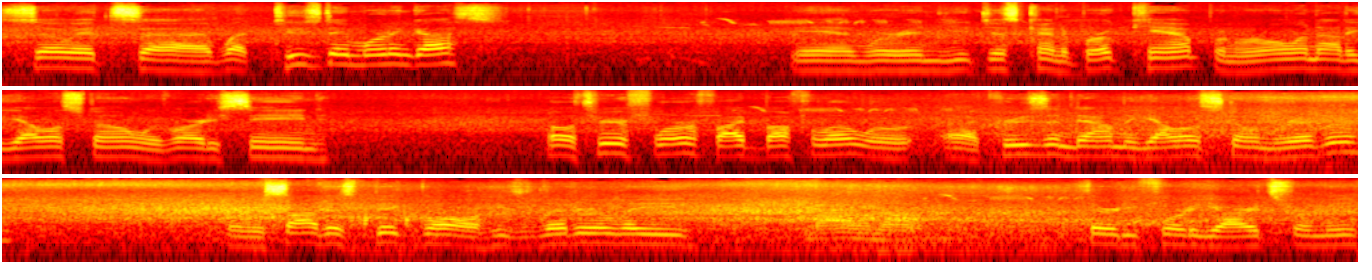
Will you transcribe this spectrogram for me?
So it's uh, what Tuesday morning, Gus? And we're in just kind of broke camp and we're rolling out of Yellowstone. We've already seen oh three or four or five buffalo. We're uh, cruising down the Yellowstone River, and we saw this big bull. He's literally I don't know 30, 40 yards from me.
